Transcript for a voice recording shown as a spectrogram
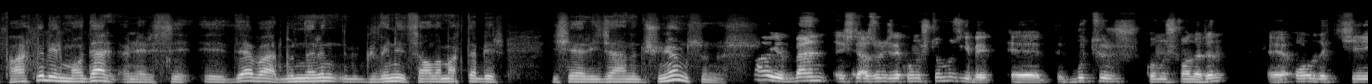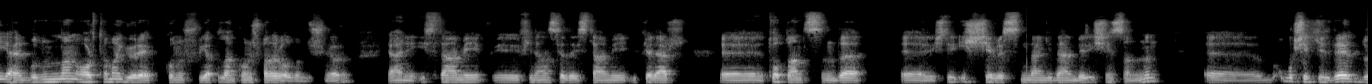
farklı bir model önerisi e, de var. Bunların güveni sağlamakta bir işe yarayacağını düşünüyor musunuz? Hayır ben işte az önce de konuştuğumuz gibi e, bu tür konuşmaların e, oradaki yani bulunan ortama göre konuş yapılan konuşmalar olduğunu düşünüyorum. Yani İslami finans ya da İslami ülkeler toplantısında işte iş çevresinden giden bir iş insanının e, bu şekilde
